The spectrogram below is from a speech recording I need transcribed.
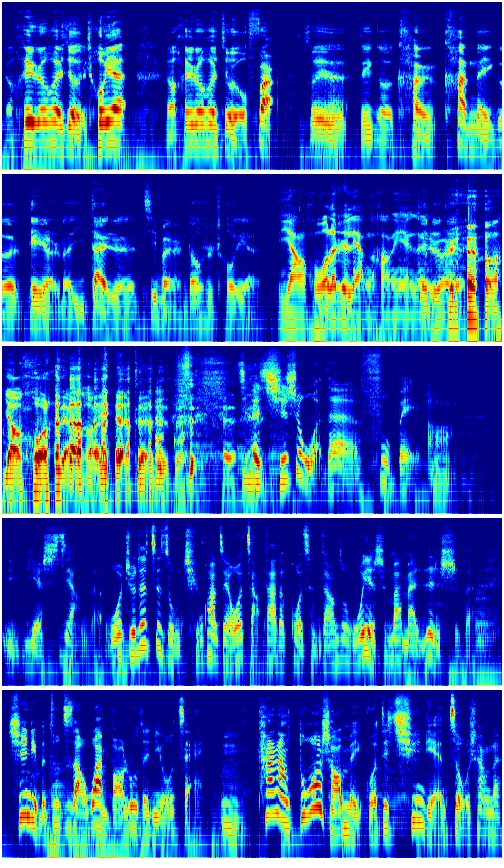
然后黑社会就得抽烟，然后黑社会就有范儿。所以那个看看那个电影的一代人，基本上都是抽烟，养活了这两个行业，可对对以说是。对，养活了两个行业，对对对。呃，其实我的父辈嗯啊。也是这样的，我觉得这种情况在我长大的过程当中，我也是慢慢认识的。其实你们都知道万宝路的牛仔，嗯，他让多少美国的青年走上了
